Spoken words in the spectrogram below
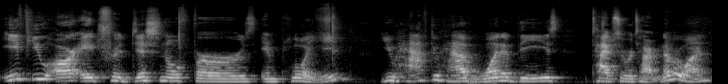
if you are a traditional FERS employee, you have to have one of these types of retirement. Number one,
